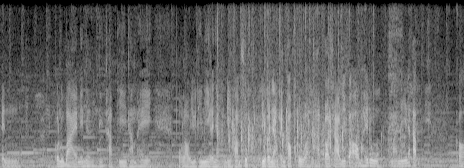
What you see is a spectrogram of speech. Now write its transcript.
เป็นกลุบายนิดนึงนะครับที่ทำให้พวกเราอยู่ที่นี่กันอย่างมีความสุขอยู่กันอย่างเป็นครอบครัวนะครับ ก็เช้านี้ก็เอามาให้ดูมานี้นะครับ ก็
